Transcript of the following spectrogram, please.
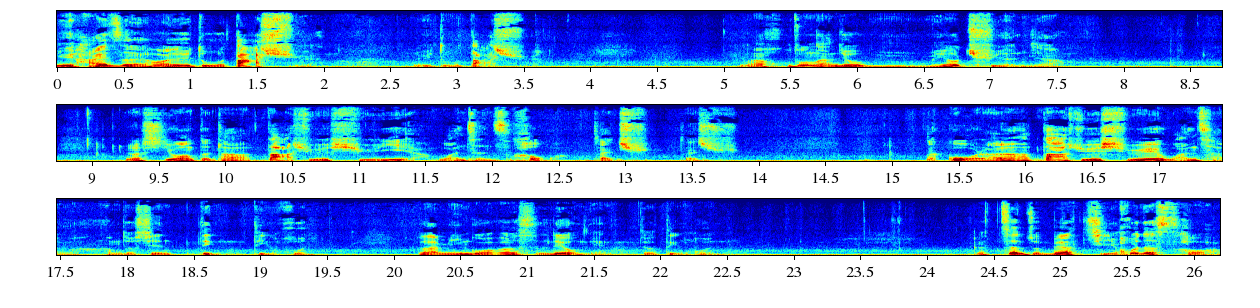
女孩子后来又去读了大学，又去读大学。那胡宗南就没有娶人家，因为希望等他大学学业啊完成之后啊再娶再娶。那果然啊，他大学学业完成了，他们就先订订婚，在民国二十六年就订婚。正准备要结婚的时候啊，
